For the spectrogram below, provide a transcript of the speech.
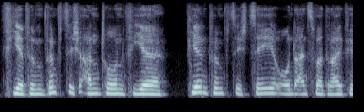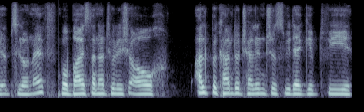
455 Anton, 454C und 123 für YF. Wobei es dann natürlich auch altbekannte Challenges wieder gibt, wie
